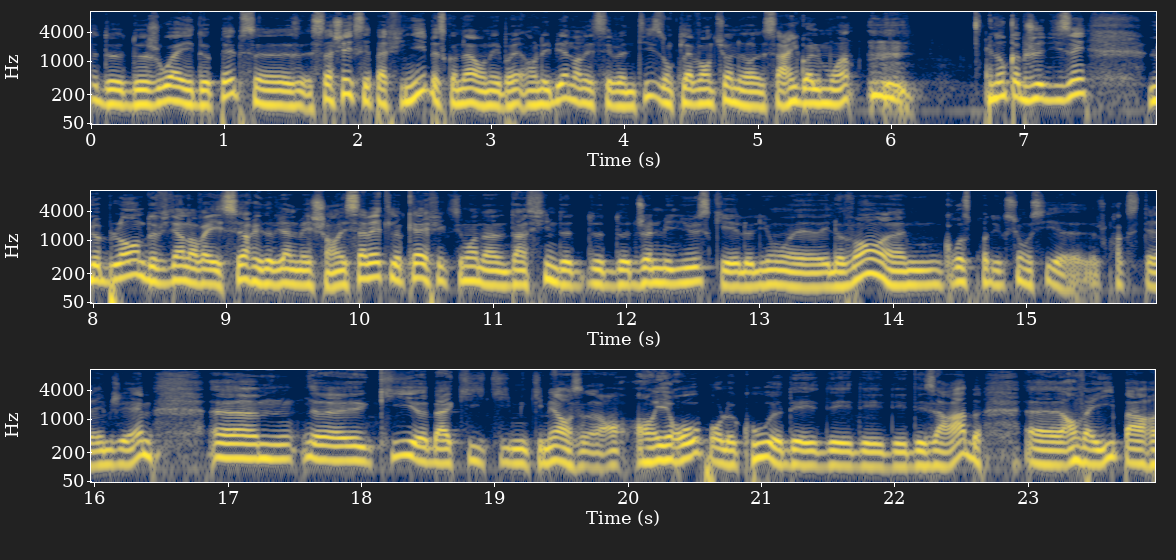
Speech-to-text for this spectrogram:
de, de, joie et de peps, euh, sachez que c'est pas fini parce qu'on a on est on est bien dans les 70s, donc l'aventure ça rigole moins. Et donc, comme je le disais, le blanc devient l'envahisseur, il devient le méchant. Et ça va être le cas effectivement d'un film de, de, de, John Milius qui est Le Lion et le Vent, une grosse production aussi, euh, je crois que c'était la MGM, euh, euh, qui, euh, bah, qui, qui, qui met en, héros pour le coup des, des, des, des, Arabes envahis par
